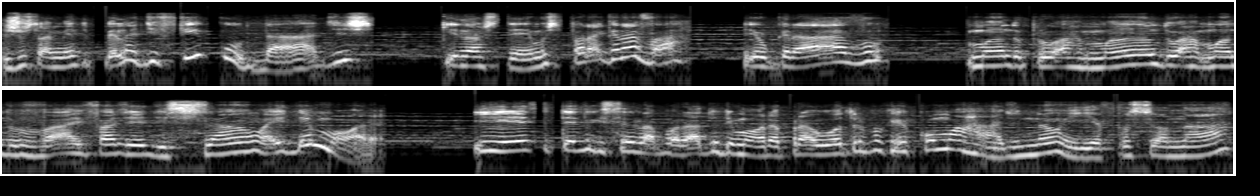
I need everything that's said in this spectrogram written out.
Justamente pelas dificuldades que nós temos para gravar. Eu gravo, mando para o Armando, o Armando vai fazer edição, aí demora. E esse teve que ser elaborado de uma hora para outra, porque como a rádio não ia funcionar,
